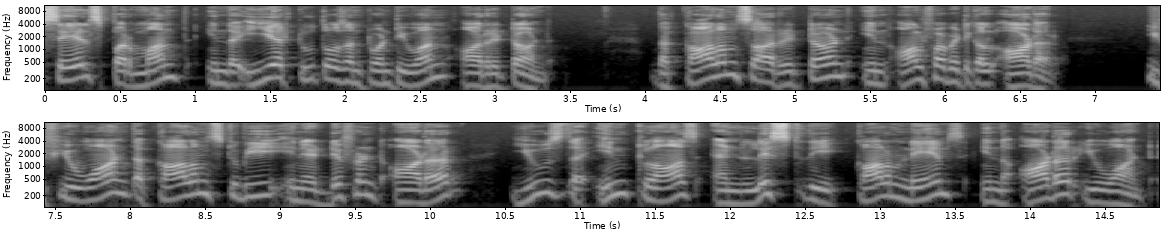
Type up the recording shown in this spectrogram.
sales per month in the year 2021 are returned. The columns are returned in alphabetical order. If you want the columns to be in a different order, use the in clause and list the column names in the order you want.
